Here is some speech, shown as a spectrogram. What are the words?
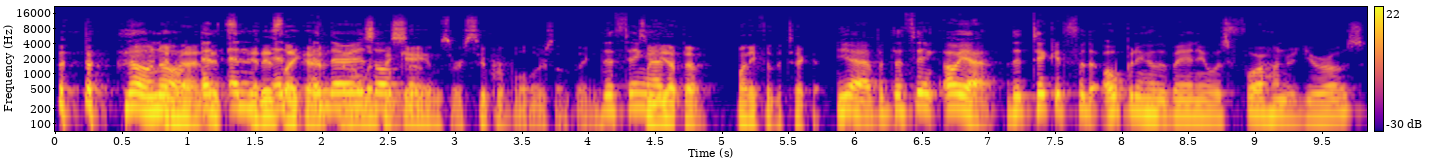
No, no, and, It's- and, it is and- like a, an Olympic Games or Super Bowl or something. The thing so I've- you have to have money for the ticket. Yeah, but the thing, oh yeah, the ticket for the opening of the biennial was 400 euros.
